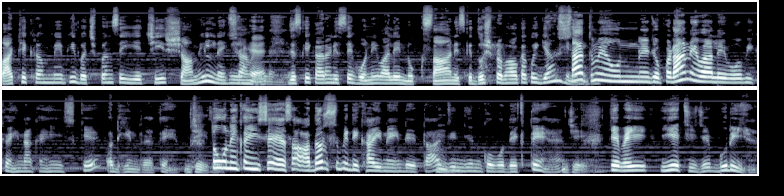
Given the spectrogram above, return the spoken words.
पाठ्यक्रम में भी बचपन से ये चीज़ शामिल नहीं शामिल है नहीं जिसके कारण इससे होने वाले नुकसान इसके दुष्प्रभाव का कोई ज्ञान साथ में उन जो पढ़ाने वाले वो भी कहीं ना कहीं इसके अधीन रहते हैं। जी तो जी, उन्हें कहीं से ऐसा आदर्श भी दिखाई नहीं देता हम्म। जिन जिनको वो देखते हैं कि भाई ये चीज़ें बुरी हैं।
